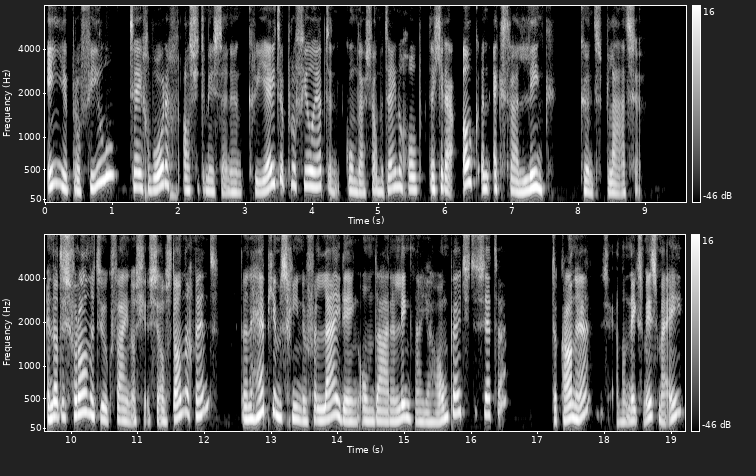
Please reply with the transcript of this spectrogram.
in je profiel tegenwoordig, als je tenminste een creator profiel hebt, en ik kom daar zo meteen nog op, dat je daar ook een extra link kunt plaatsen. En dat is vooral natuurlijk fijn als je zelfstandig bent. Dan heb je misschien de verleiding om daar een link naar je homepage te zetten. Dat kan hè, er is helemaal niks mis mee.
